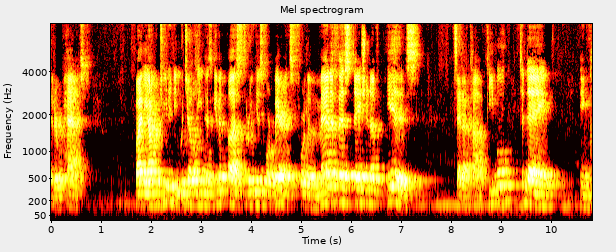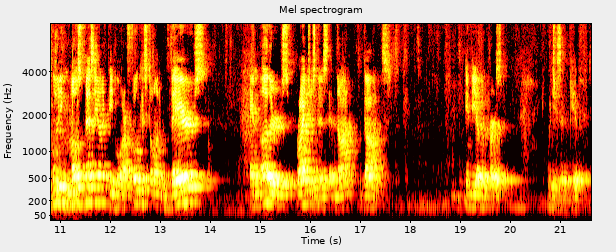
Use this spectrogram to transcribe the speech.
that are past by the opportunity which Elohim has given us through his forbearance for the manifestation of his tzedakah. People today, including most messianic people, are focused on theirs and others' righteousness and not God's in the other person, which is a gift.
